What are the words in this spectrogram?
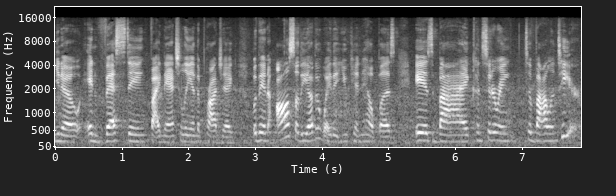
you know, investing financially in the project. But then also the other way that you can help us is by considering to volunteer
